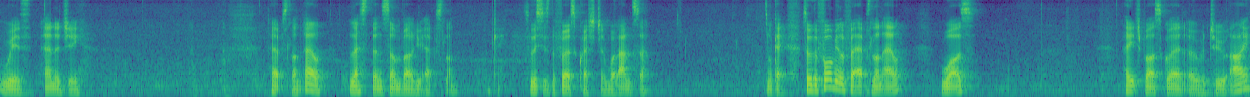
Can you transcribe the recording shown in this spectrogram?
with energy epsilon L less than some value epsilon. Okay, so this is the first question we'll answer. Okay, so the formula for epsilon L was h bar squared over 2i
